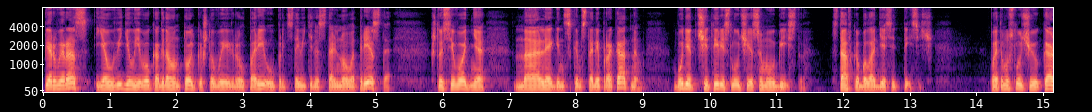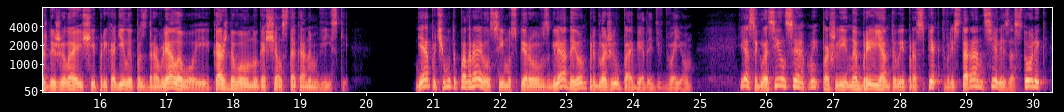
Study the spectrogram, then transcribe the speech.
Первый раз я увидел его, когда он только что выиграл пари у представителя Стального Треста, что сегодня на Легинском столепрокатном будет четыре случая самоубийства. Ставка была 10 тысяч. По этому случаю каждый желающий приходил и поздравлял его, и каждого он угощал стаканом виски. Я почему-то понравился ему с первого взгляда, и он предложил пообедать вдвоем. Я согласился, мы пошли на Бриллиантовый проспект в ресторан, сели за столик,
